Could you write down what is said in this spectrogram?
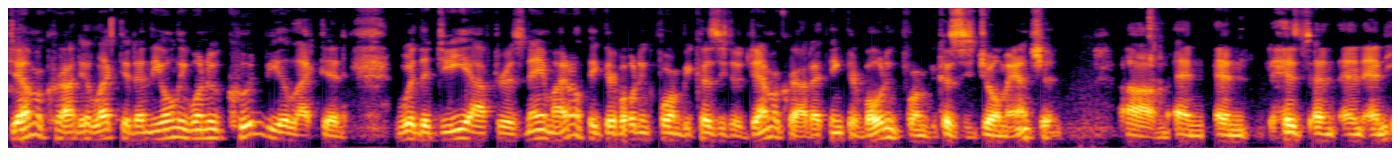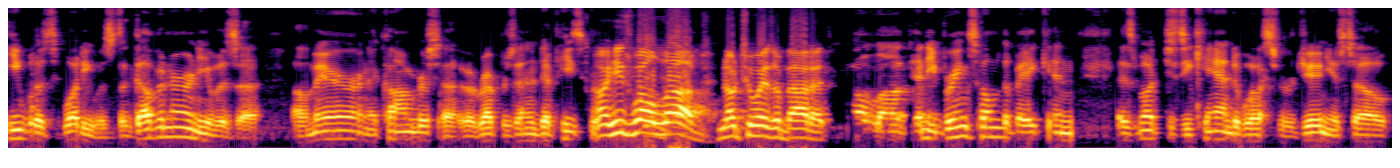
Democrat elected and the only one who could be elected with a D after his name. I don't think they're voting for him because he's a Democrat. I think they're voting for him because he's Joe Manchin. Um, and and his and, and and he was what he was the governor and he was a, a mayor and a Congress a, a representative. He's oh, he's well loved. No two ways about it. Well loved, and he brings home the bacon as much as he can to West Virginia. So,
